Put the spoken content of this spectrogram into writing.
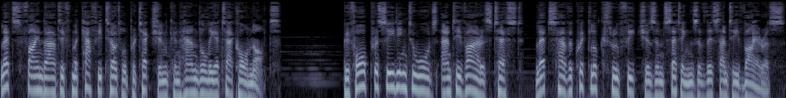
let's find out if McAfee Total Protection can handle the attack or not. Before proceeding towards antivirus test, let's have a quick look through features and settings of this antivirus.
